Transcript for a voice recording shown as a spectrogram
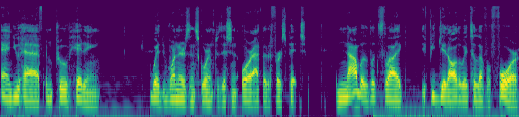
and you have improved hitting with runners in scoring position or after the first pitch. Now it looks like if you get all the way to level four,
